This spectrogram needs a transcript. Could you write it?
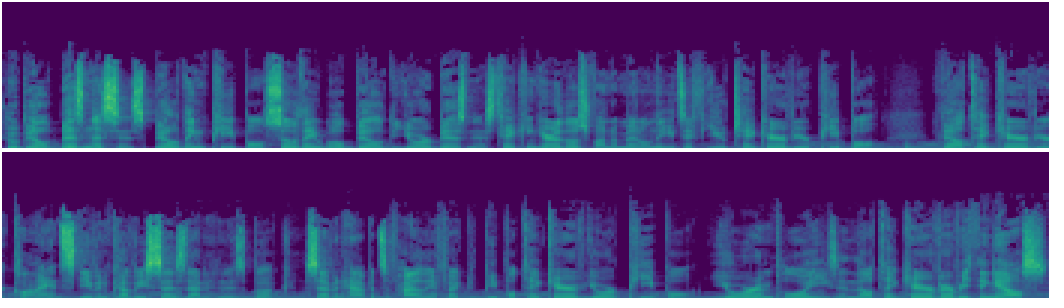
who build businesses, building people so they will build your business. Taking care of those fundamental needs. If you take care of your people, they'll take care of your clients. Stephen Covey says that in his book, Seven Habits of Highly Effective People. Take care of your people, your employees, and they'll take care of everything else.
